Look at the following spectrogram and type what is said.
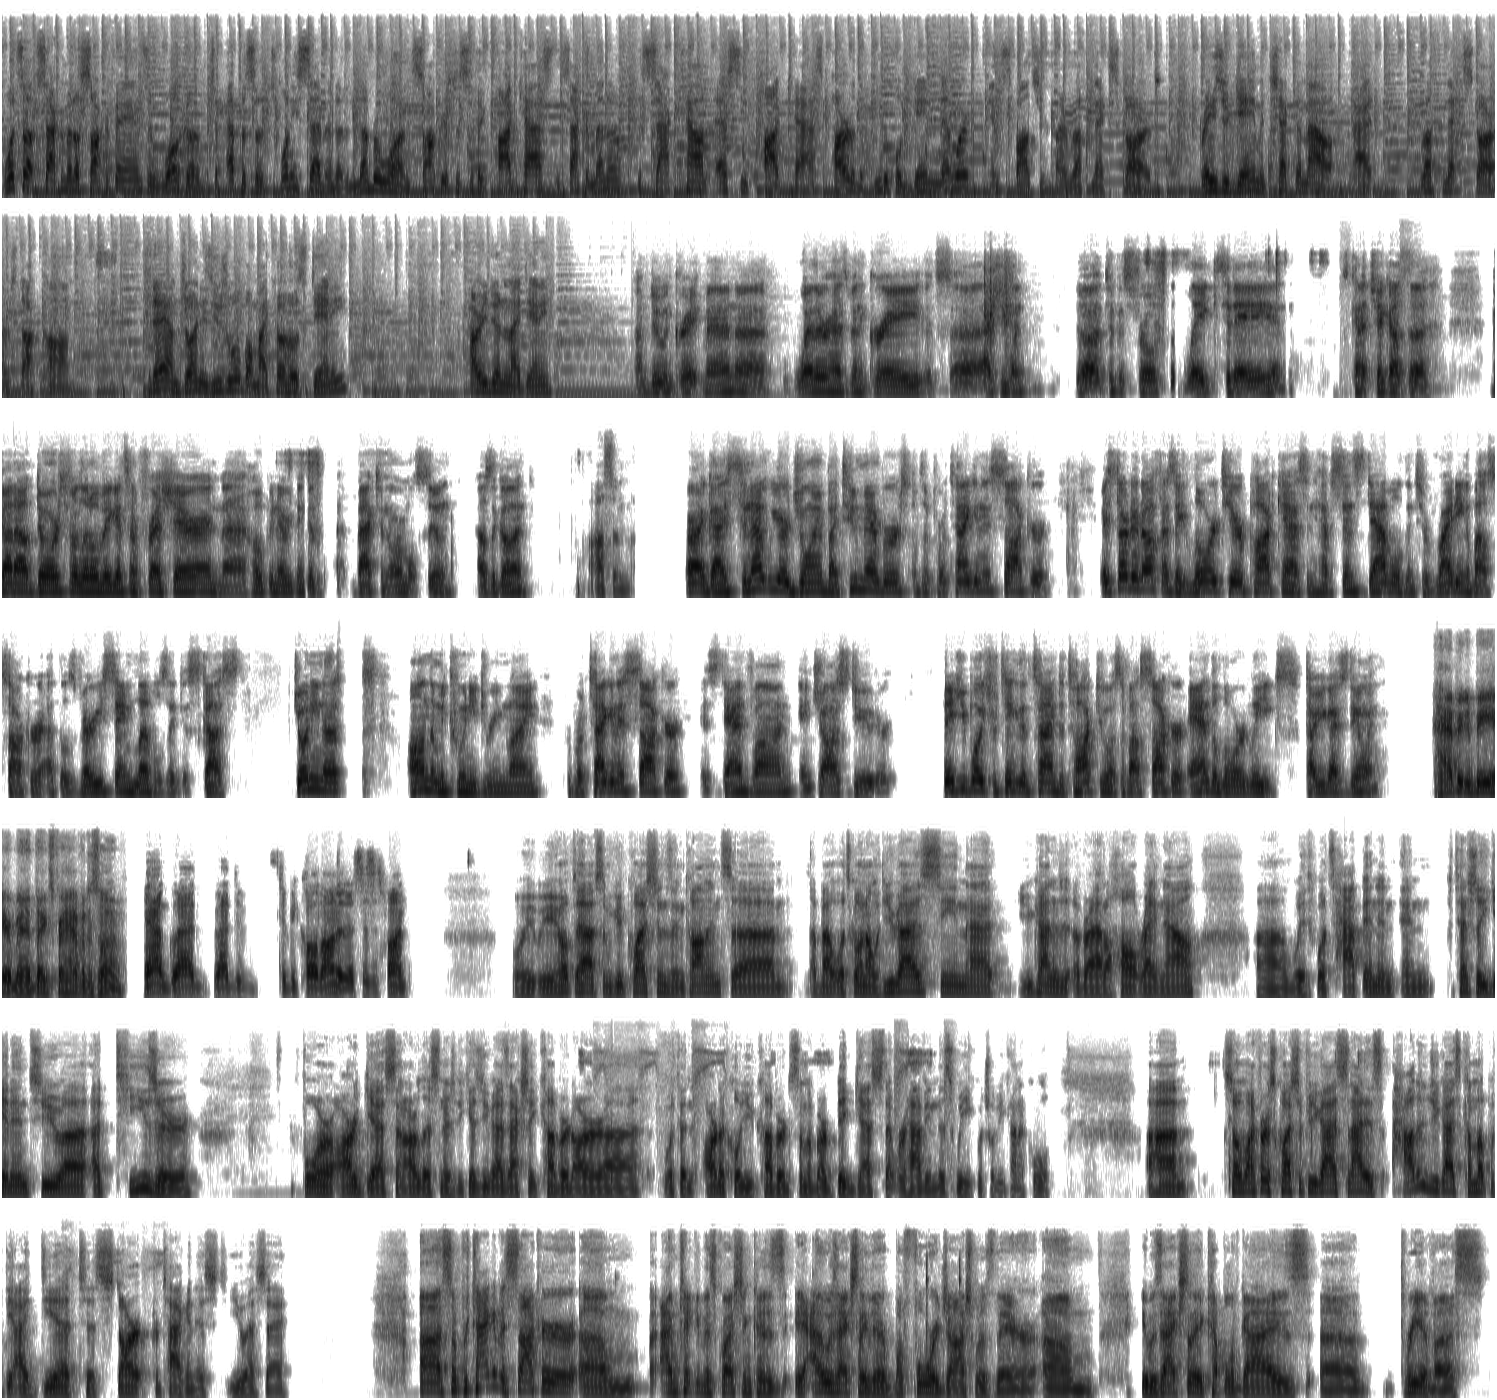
What's up, Sacramento soccer fans, and welcome to episode 27 of the number one soccer specific podcast in Sacramento, the Sactown FC podcast, part of the Beautiful Game Network and sponsored by Roughneck Scarves. Raise your game and check them out at roughneckscarves.com. Today, I'm joined as usual by my co host, Danny. How are you doing tonight, Danny? I'm doing great, man. Uh, weather has been great. It's uh, actually went uh, took a stroll to the lake today and just kind of check out the got outdoors for a little bit, get some fresh air, and uh, hoping everything gets back to normal soon. How's it going? Awesome. All right, guys. Tonight we are joined by two members of the Protagonist Soccer. It started off as a lower tier podcast and have since dabbled into writing about soccer at those very same levels they discuss. Joining us on the McCooney Dreamline for Protagonist Soccer is Dan Vaughn and Josh Duder. Thank you, boys, for taking the time to talk to us about soccer and the lower leagues. How are you guys doing? Happy to be here, man. Thanks for having us on. Yeah, I'm glad glad to, to be called onto this. This is fun. Well, we, we hope to have some good questions and comments um, about what's going on with you guys, seeing that you kind of are at a halt right now uh, with what's happened and, and potentially get into uh, a teaser for our guests and our listeners because you guys actually covered our, uh, with an article, you covered some of our big guests that we're having this week, which will be kind of cool. Um, so my first question for you guys tonight is how did you guys come up with the idea to start Protagonist USA? Uh, so protagonist soccer um, i'm taking this question because i was actually there before josh was there um, it was actually a couple of guys uh, three of us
